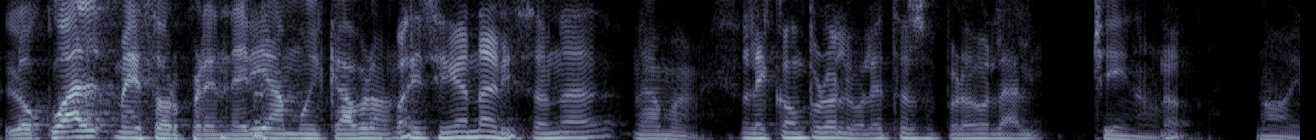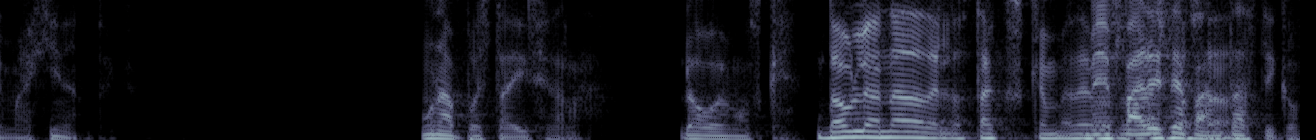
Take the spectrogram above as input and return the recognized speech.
Lo cual me sorprendería muy cabrón. Güey, si gana Arizona, No mames. le compro el boleto del Super Bowl a alguien. Sí, no. ¿No? No, imagínate. Una apuesta ahí cerrada. Luego vemos qué. Doble o nada de los tacos que me debes. Me parece fantástico.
